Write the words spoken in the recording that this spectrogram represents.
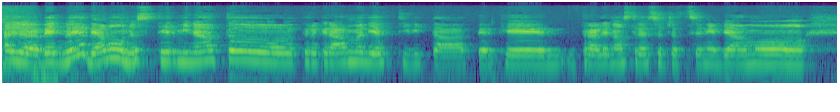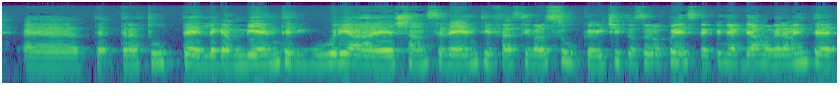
Allora, beh, noi abbiamo uno sterminato programma di attività perché tra le nostre associazioni abbiamo eh, t- tra tutte Legambiente Liguria e Chance Eventi Festival Suc, vi cito solo queste, quindi abbiamo veramente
